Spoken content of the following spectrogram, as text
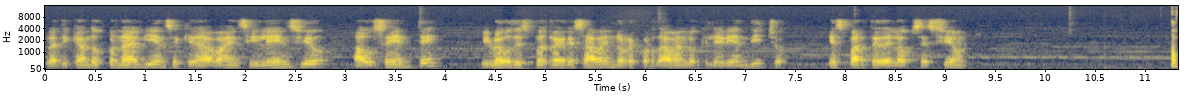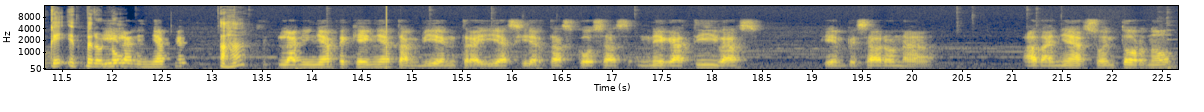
platicando con alguien, se quedaba en silencio, ausente, y luego después regresaba y no recordaban lo que le habían dicho. Es parte de la obsesión. Ok, eh, pero y no. la niña Ajá. La niña pequeña también traía ciertas cosas negativas que empezaron a, a dañar su entorno,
